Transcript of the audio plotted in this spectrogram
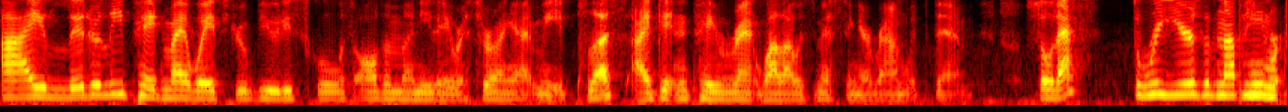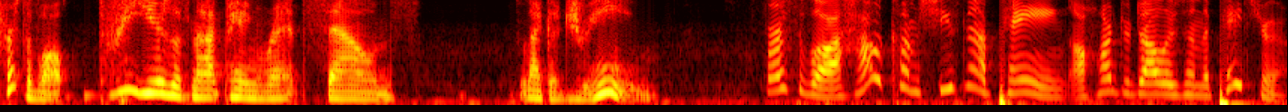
I literally paid my way through beauty school with all the money they were throwing at me. Plus, I didn't pay rent while I was messing around with them. So that's three years of not paying. First of all, three years of not paying rent sounds like a dream. First of all, how come she's not paying a hundred dollars on the Patreon?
